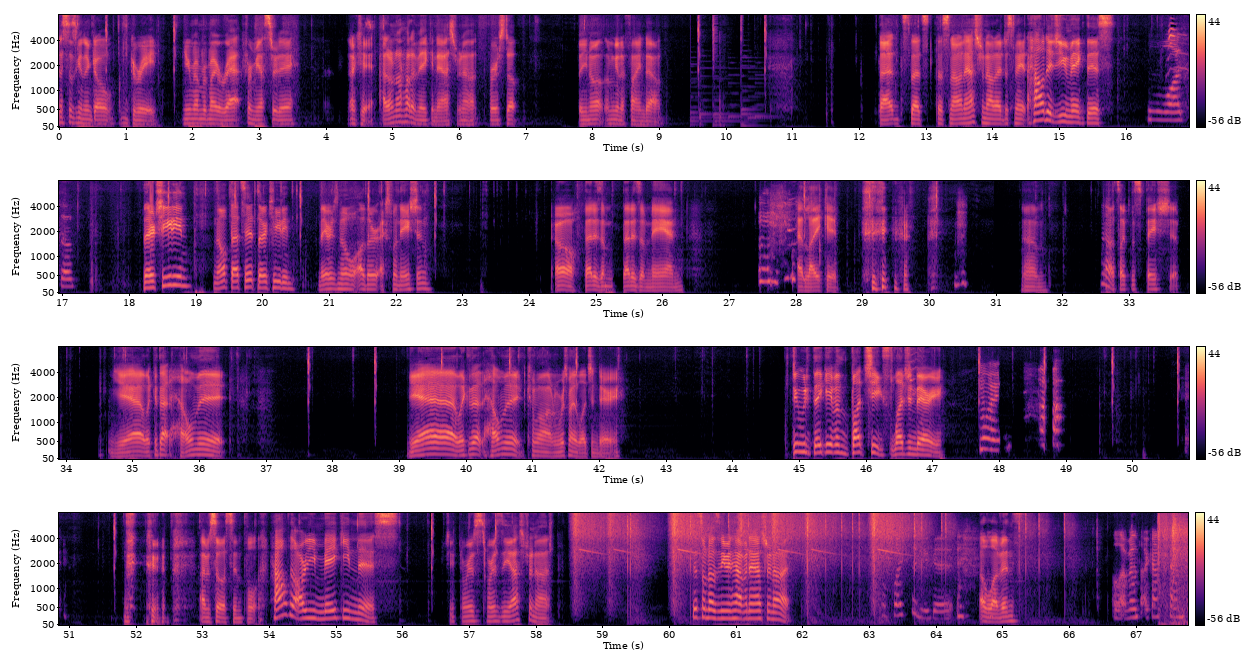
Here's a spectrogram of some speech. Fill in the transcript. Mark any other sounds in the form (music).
This is gonna go great. You remember my rat from yesterday? Okay, I don't know how to make an astronaut first up, but you know what? I'm gonna find out. That's that's that's not an astronaut I just made. How did you make this? What the? They're cheating. Nope, that's it. They're cheating. There's no other explanation. Oh, that is a that is a man. (laughs) I like it. (laughs) um, oh, it's like the spaceship. Yeah, look at that helmet. Yeah, look at that helmet. Come on, where's my legendary? Dude, they gave him butt cheeks, legendary. Wait. (laughs) I'm so simple. How the, are you making this? Where's where's the astronaut? This one doesn't even have an astronaut. What place did you get? Eleventh. Eleventh. I got ten.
